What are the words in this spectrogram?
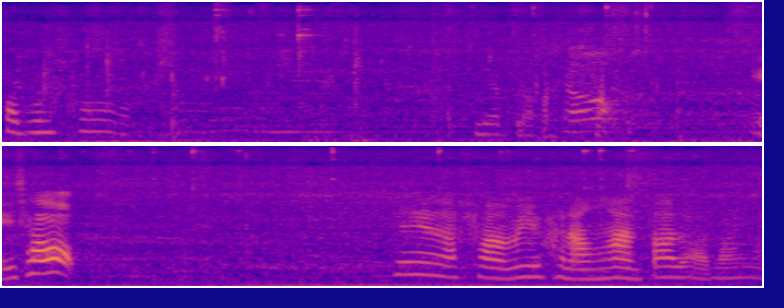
ขอบคุณค่ะเรียบร้อยนี่โชค นี่นะคะมีพนักงานต้อนรับบ้างหร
